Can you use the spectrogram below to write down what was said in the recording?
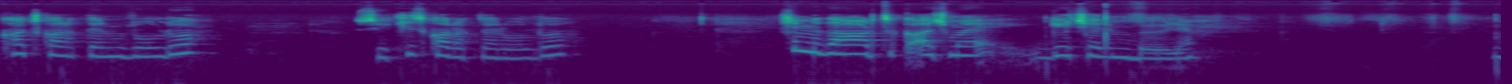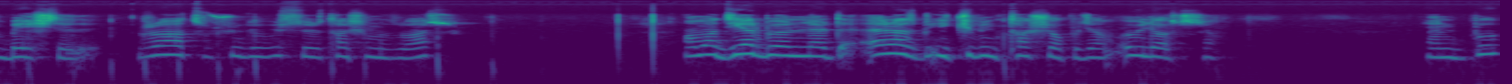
kaç karakterimiz oldu? 8 karakter oldu. Şimdi daha artık açmaya geçelim böyle. 5 dedi. Rahat çünkü bir sürü taşımız var. Ama diğer bölümlerde en az bir 2000 taş yapacağım. Öyle açacağım. Yani bu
